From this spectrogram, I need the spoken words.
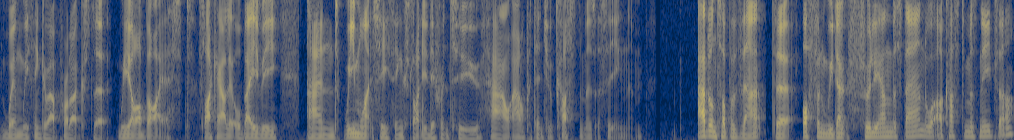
when we think about products that we are biased. It's like our little baby and we might see things slightly different to how our potential customers are seeing them add on top of that that often we don't fully understand what our customers' needs are.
